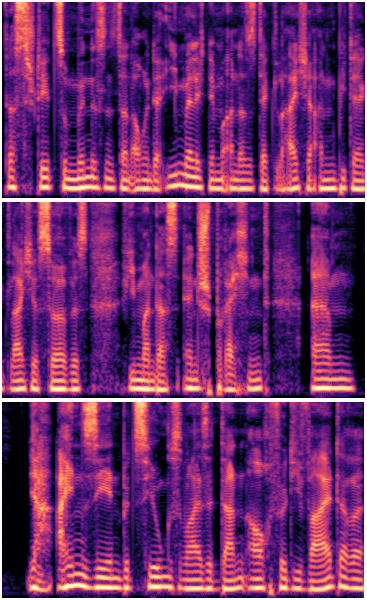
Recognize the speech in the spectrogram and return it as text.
Das steht zumindest dann auch in der E-Mail. Ich nehme an, das ist der gleiche Anbieter, der gleiche Service, wie man das entsprechend ähm, ja, einsehen beziehungsweise dann auch für die weitere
